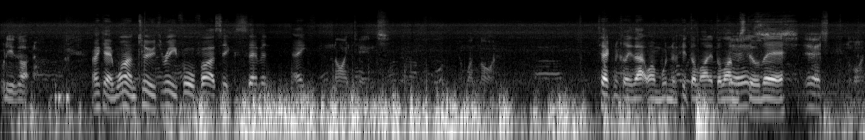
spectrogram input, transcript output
what do you got? Okay, one, two, three, four, five, six, seven, eight. Nine tens and one nine. Technically, that one wouldn't have hit the line if the line was still there. Yeah, it's nine.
